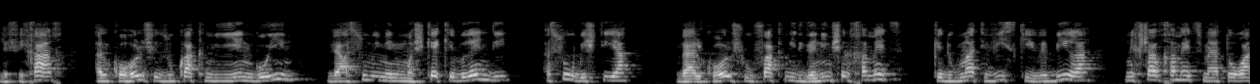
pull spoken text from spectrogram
לפיכך, אלכוהול שזוקק מיין גויים ועשו ממנו משקה כברנדי, אסור בשתייה, ואלכוהול שהופק מדגנים של חמץ, כדוגמת ויסקי ובירה, נחשב חמץ מהתורה.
